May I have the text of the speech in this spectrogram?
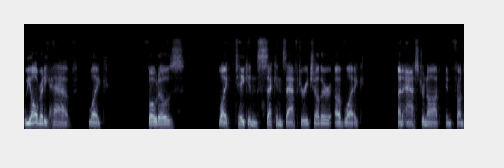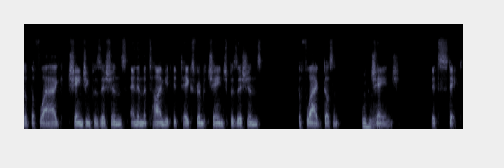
we already have like photos like taken seconds after each other of like an astronaut in front of the flag changing positions and in the time it, it takes for him to change positions the flag doesn't Mhm. change its state.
